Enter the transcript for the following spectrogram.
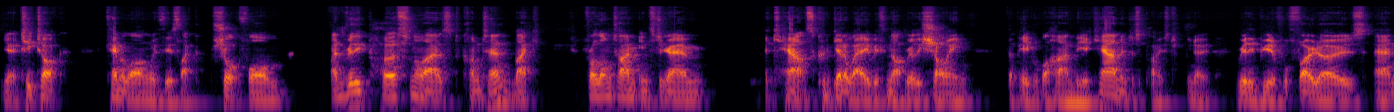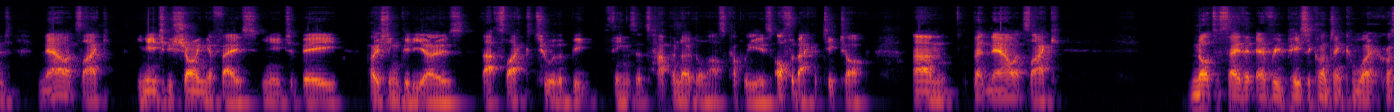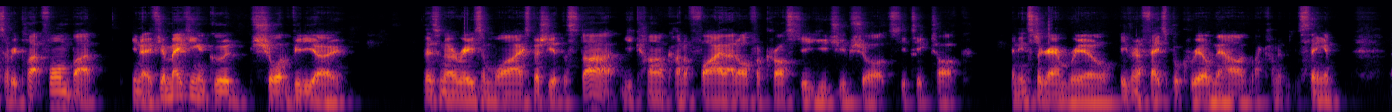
you know TikTok came along with this like short form and really personalized content. Like for a long time, Instagram accounts could get away with not really showing the people behind the account and just post, you know, really beautiful photos. And now it's like you need to be showing your face, you need to be posting videos. That's like two of the big things that's happened over the last couple of years off the back of TikTok. Um, but now it's like not to say that every piece of content can work across every platform, but you know, if you're making a good short video, there's no reason why, especially at the start, you can't kind of fire that off across your YouTube shorts, your TikTok, an Instagram reel, even a Facebook reel now. Like kind of seeing a,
